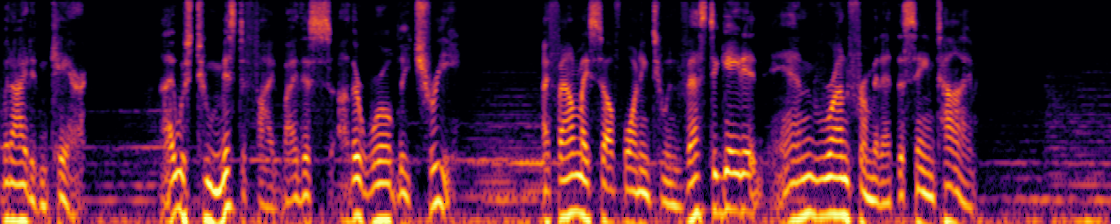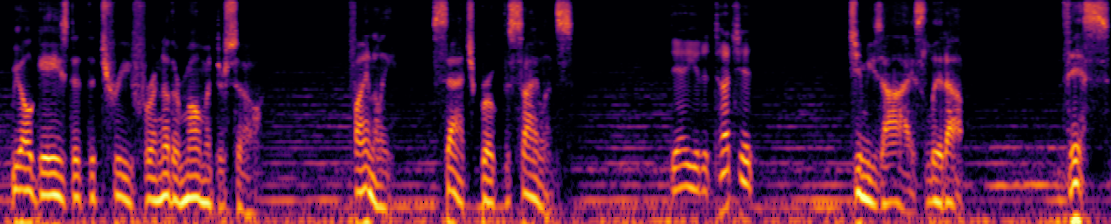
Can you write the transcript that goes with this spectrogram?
but I didn't care. I was too mystified by this otherworldly tree. I found myself wanting to investigate it and run from it at the same time. We all gazed at the tree for another moment or so. Finally, Satch broke the silence. Dare you to touch it. Jimmy's eyes lit up. This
